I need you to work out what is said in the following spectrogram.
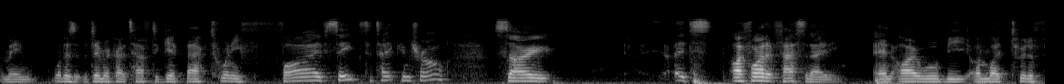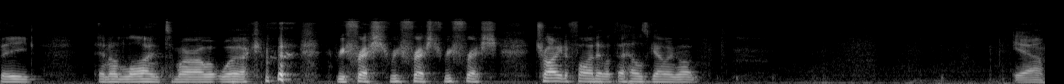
I mean, what is it? The Democrats have to get back 25 seats to take control. So it's I find it fascinating, and I will be on my Twitter feed and online tomorrow at work. refresh, refresh, refresh, trying to find out what the hell's going on. Yeah.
